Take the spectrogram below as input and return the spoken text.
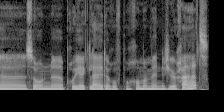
uh, zo'n uh, projectleider of programmamanager gaat.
